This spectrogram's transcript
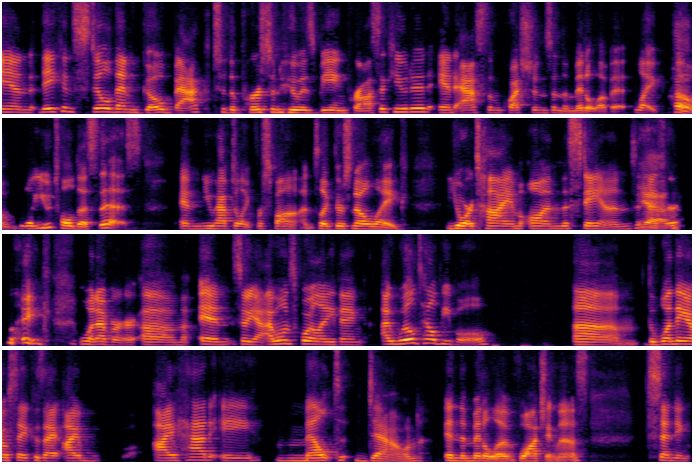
and they can still then go back to the person who is being prosecuted and ask them questions in the middle of it like Huh. oh well you told us this and you have to like respond. Like there's no like your time on the stand Yeah. as a, like whatever. Um and so yeah i won't spoil anything. I will tell people um the one thing i will say because i i i had a meltdown in the middle of watching this sending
